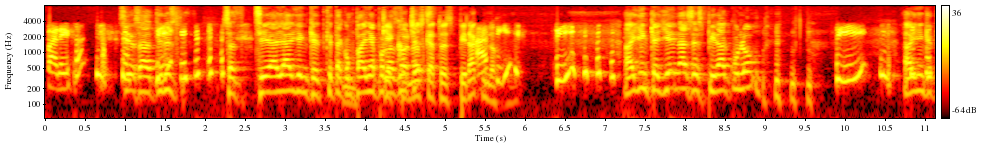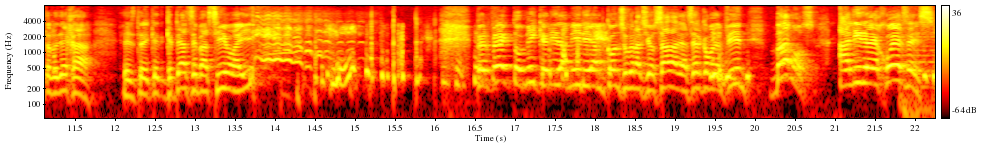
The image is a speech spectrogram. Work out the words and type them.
¿Pareja? Sí, o sea, tienes, o sea, si hay alguien que, que te acompaña por que las noches, conozca tu ¿Ah, espiráculo. sí? Sí. alguien que llena ese espiráculo, Sí. alguien que te lo deja, este, que, que te hace vacío ahí. Sí. Perfecto, mi querida Miriam, con su graciosada de hacer como delfín. Vamos al líder de jueces.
